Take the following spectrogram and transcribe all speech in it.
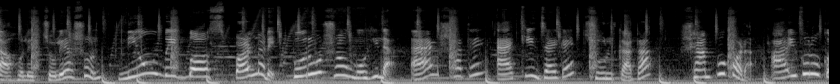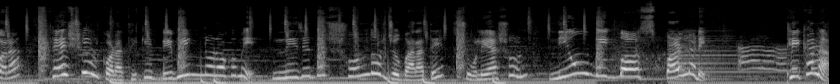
তাহলে চলে আসুন নিউ বিগ বস পার্লারে। পুরুষ ও মহিলা একসাথে একই জায়গায় চুল কাটা, শ্যাম্পু করা, আইব্রো করা, ফেসিয়াল করা থেকে বিভিন্ন রকমের নিজেদের সৌন্দর্য বাড়াতে চলে আসুন নিউ বিগ বস পার্লারে। ঠিকানা?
